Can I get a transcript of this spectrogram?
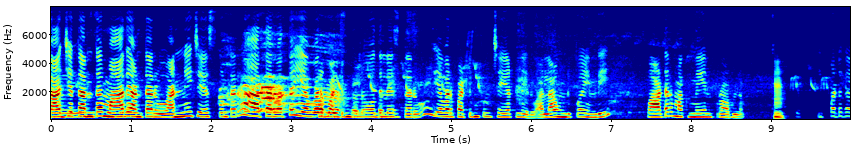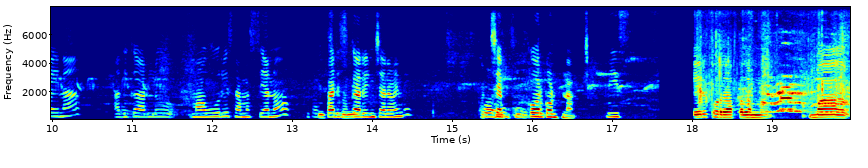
బాధ్యత అంతా మాదే అంటారు. అన్నీ చేసుకుంటారు. ఆ తర్వాత ఎవరు పట్టింపులు వదిలేస్తారు. ఎవరు పట్టింపులు చేయట్లేదు. అలా ఉండిపోయింది. వాటర్ మాకు మెయిన్ ప్రాబ్లం. ఇప్పటికైనా అధికారులు మా ఊరి సమస్యను పరిష్కరించారని చెప్ కోరుకుంటున్నాం. ప్లీజ్. పేరు కుర్రాపలమ్మ మా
